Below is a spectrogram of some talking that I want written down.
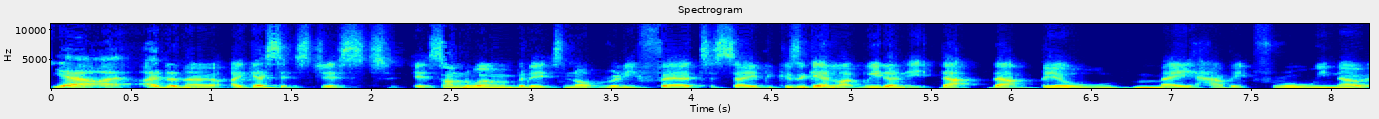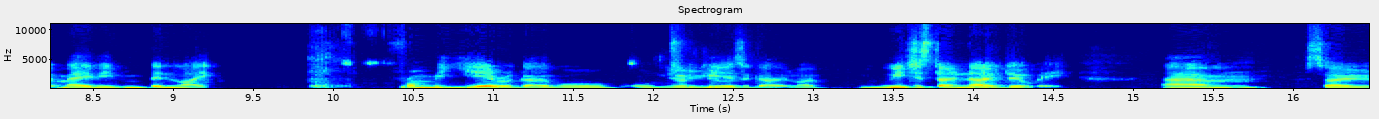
yeah, I, I don't know. I guess it's just it's underwhelming, but it's not really fair to say because again, like we don't that that build may have it for all we know. It may have even been like from a year ago or, or Yeah, two years ago. Like we just don't know, do we? Um, so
